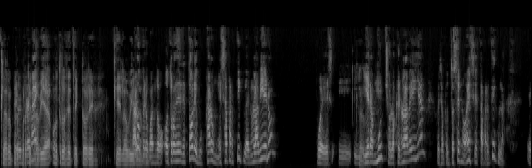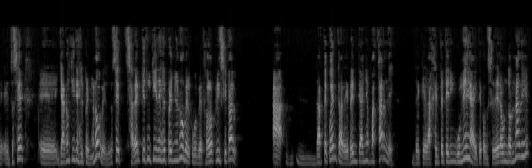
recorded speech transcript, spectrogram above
Claro, pero, porque no había otros detectores que la hubieran... Claro, pero cuando otros detectores buscaron esa partícula y no la vieron, pues, y, eran muchos los que no la veían, pues, pues entonces no es esta partícula. Eh, entonces, eh, ya no tienes el premio Nobel. Entonces, saber que tú tienes el premio Nobel como investigador principal, a darte cuenta de 20 años más tarde de que la gente te ningunea y te considera un don nadie,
